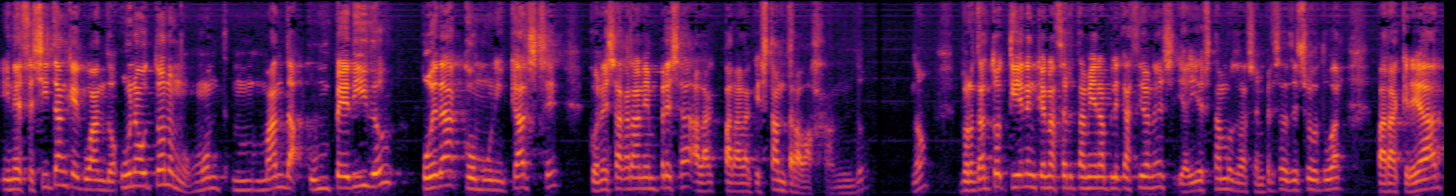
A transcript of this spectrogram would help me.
Y necesitan que cuando un autónomo manda un pedido pueda comunicarse con esa gran empresa para la que están trabajando. ¿no? Por lo tanto, tienen que nacer también aplicaciones, y ahí estamos las empresas de software, para crear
